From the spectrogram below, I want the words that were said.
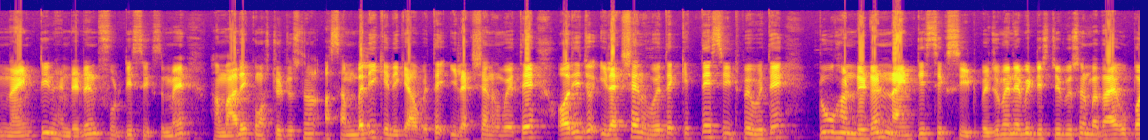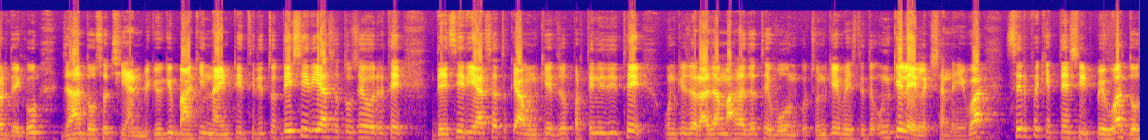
1946 में हमारे कॉन्स्टिट्यूशनल असेंबली के लिए क्या हुए थे? इलेक्शन हुए थे। और ये जो इलेक्शन हुए थे, कितने सीट पे हुए थे? 296 सीट पे, जो मैंने अभी डिस्ट्रीब्यूशन बताया, ऊपर देखो, जहाँ दो क्योंकि बाकी 93 तो देसी रियासतों से हो रहे थे। देसी रियासत तो क्या, उनके जो प्रतिनिधि थे, उनके जो राजा महाराजा थे, वो उनको चुन के भेजते थे, उनके लिए इलेक्शन नहीं हुआ। सिर्फ़ कितने सीट पे हुआ? दो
